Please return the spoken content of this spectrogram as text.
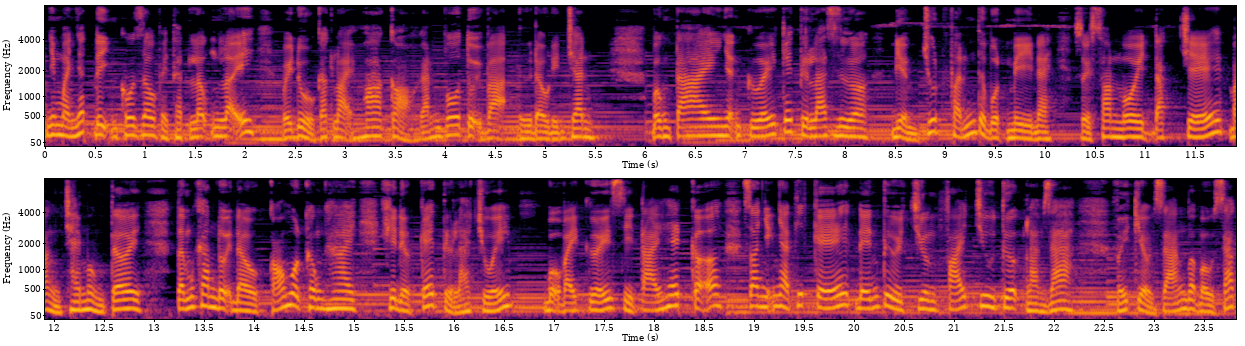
nhưng mà nhất định cô dâu phải thật lộng lẫy với đủ các loại hoa cỏ gắn vô tội vạ từ đầu đến chân. Bông tai, nhẫn cưới kết từ lá dừa, điểm chút phấn từ bột mì này, rồi son môi đặc chế bằng chai mồng tơi. Tấm khăn đội đầu có một không hai khi được kết từ lá chuối. Bộ váy cưới xỉ tai hết cỡ, do những nhà thiết kế đến từ trường phái trừu tượng làm ra. Với kiểu dáng và màu sắc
